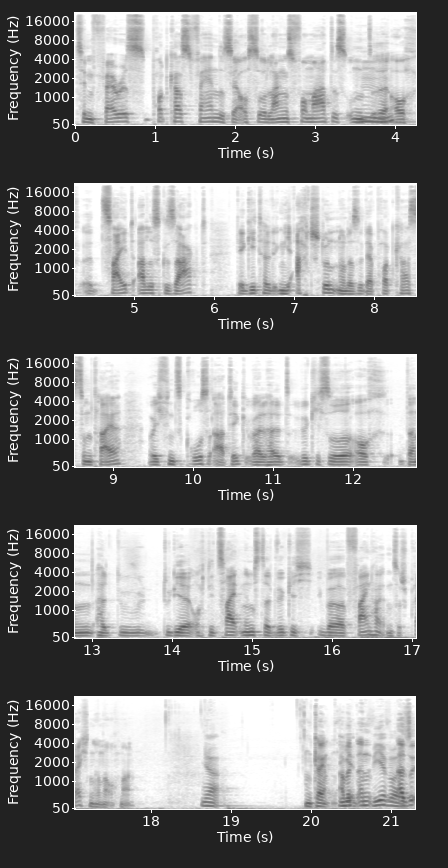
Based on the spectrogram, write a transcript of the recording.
Tim Ferriss Podcast-Fan, das ja auch so langes Format ist und Mhm. äh, auch äh, Zeit, alles gesagt. Der geht halt irgendwie acht Stunden oder so, der Podcast zum Teil. Aber ich finde es großartig, weil halt wirklich so auch dann halt du, du dir auch die Zeit nimmst, halt wirklich über Feinheiten zu sprechen dann auch mal. ja. Okay, aber dann, also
